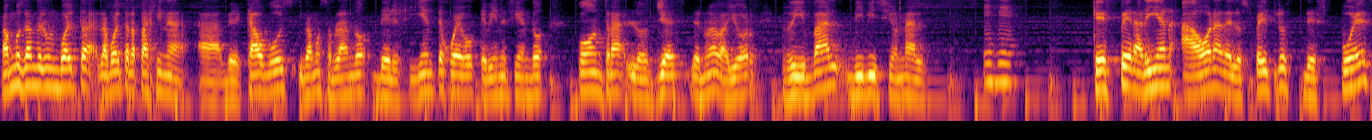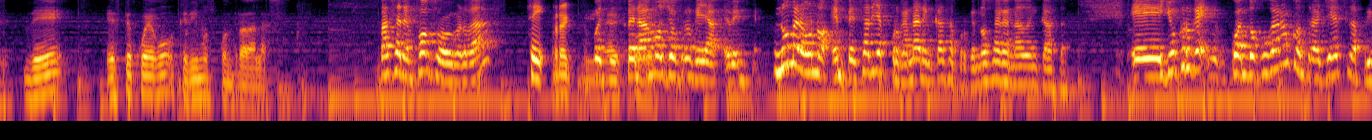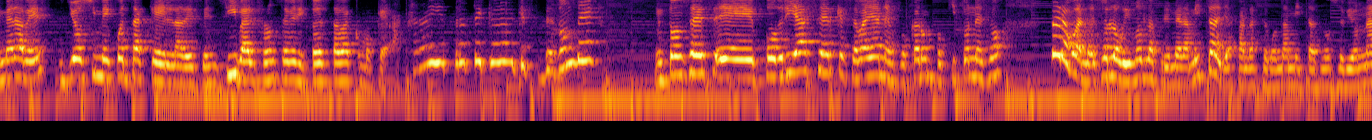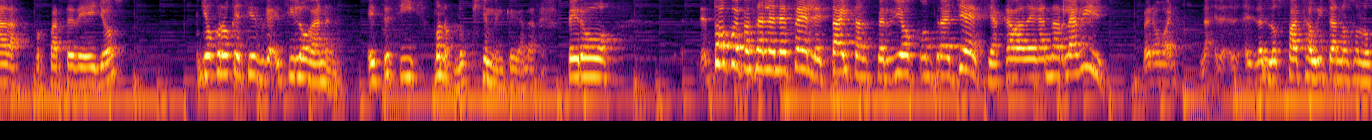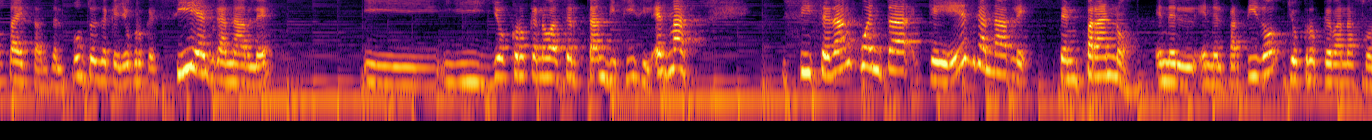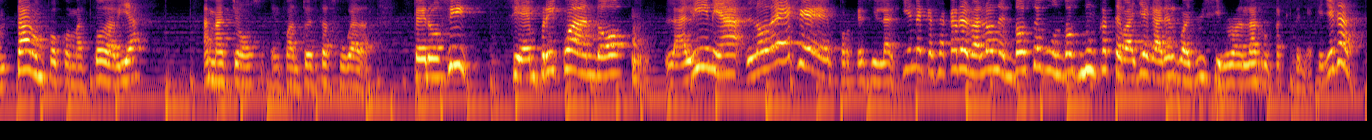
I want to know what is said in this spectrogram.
vamos dándole un vuelta, la vuelta a la página ah, de Cowboys y vamos hablando del siguiente juego que viene siendo contra los Jets de Nueva York, rival divisional. ¿Qué esperarían ahora de los Patriots después de este juego que dimos contra Dallas? Va a ser en Foxborough, ¿verdad? Sí. Correcto. Pues Es esperamos, yo creo que ya. eh, número uno, empezar ya por ganar en casa, porque no se ha ganado en casa. Eh, yo creo que cuando jugaron contra Jets la primera vez, yo sí me di cuenta que la defensiva, el front seven y todo estaba como que, ah, caray, espérate, ¿qué hora? ¿Qué- ¿de dónde? Entonces, eh, podría ser que se vayan a enfocar un poquito en eso, pero bueno, eso lo vimos la primera mitad, ya para la segunda mitad no se vio nada por parte de ellos. Yo creo que sí, es, sí lo ganan. Este sí, bueno, lo tienen que ganar, pero todo puede pasar en la NFL. Titans perdió contra Jets y acaba de ganarle a Bills. Pero bueno, los Pats ahorita no son los Titans. El punto es de que yo creo que sí es ganable y, y yo creo que no va a ser tan difícil. Es más, si se dan cuenta que es ganable temprano en el, en el partido, yo creo que van a soltar un poco más todavía a Mac Jones en cuanto a estas jugadas. Pero sí, siempre y cuando la línea lo deje, porque si la tiene que sacar el balón en dos segundos, nunca te va a llegar el wide receiver a la ruta que tenía que llegar.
